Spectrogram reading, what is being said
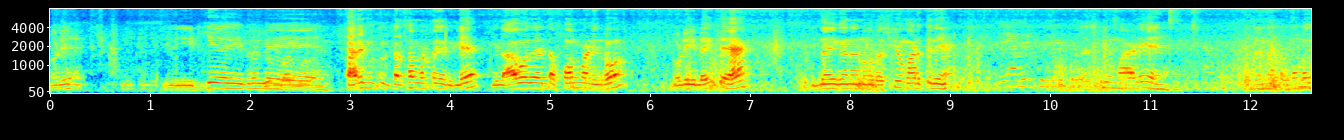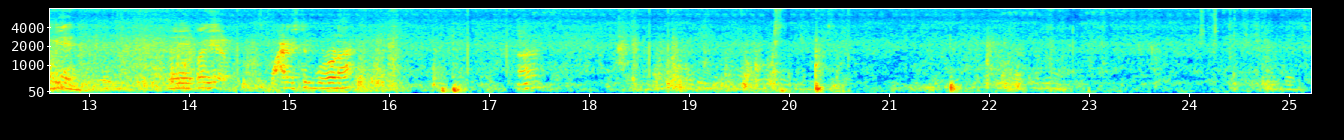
ನೋಡಿ. ಇಲ್ಲಿ ಇಟ್ಕೆ ಇದರಲ್ಲಿ ಕಾರ್ಮಿಕರು ಕೆಲಸ ಮಾಡ್ತಾ ಇದ್ರು ಇಲ್ಲಿ. ಇಲ್ಲಿ ಆಗೋದೆ ಅಂತ ಫೋನ್ ಮಾಡಿದ್ರು. ನೋಡಿ, ಇಲ್ಲಿ ಐತೆ. ಇದನ್ನ ಈಗ ನಾನು ರೆಸ್ಕ್ಯೂ ಮಾಡ್ತೀನಿ. ರೆಸ್ಕ್ಯೂ ಮಾಡಿ ಇದನ್ನು ತಗೊಂಡೋಗಿ ಸೇಫಾಗಿ ಫಾರೆಸ್ಟಿಗೆ ಬಿಡೋಣ. ಹಾಂ ಚೀಲ ಬೇಡಣ್ಣ ಅಲ್ಲೇ ಐತೆ ಅದೇ ಐತೆ ಹಿರಿಯದೈತೆ ಅಲ್ಲಿ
